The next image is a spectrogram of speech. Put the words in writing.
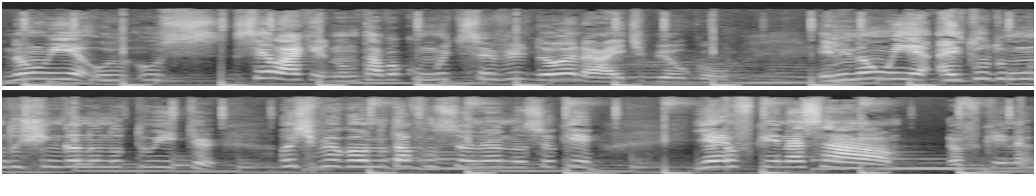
Não ia, os, os- sei lá, que não tava com muito servidor a HBO Go. Ele não ia, aí todo mundo xingando no Twitter. O HBO Go não tá funcionando, não sei o que. E aí eu fiquei nessa, eu fiquei na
